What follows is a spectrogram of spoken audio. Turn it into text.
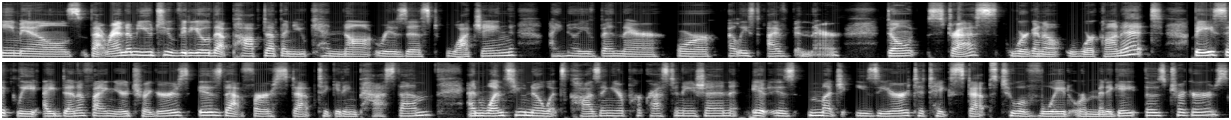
emails, that random YouTube video that popped up and you cannot resist watching. I know you've been there, or at least I've been there. Don't stress. We're going to work on it. Basically, identifying your triggers is that first step to getting past them. And once you know what's causing your procrastination, it is much easier to take steps to avoid or mitigate those triggers.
